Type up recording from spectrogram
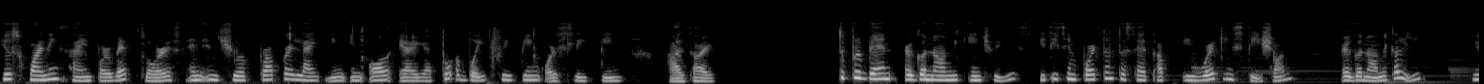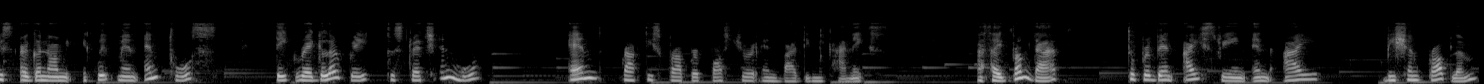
use warning sign for wet floors, and ensure proper lighting in all area to avoid tripping or slipping hazard. To prevent ergonomic injuries, it is important to set up a working station ergonomically, use ergonomic equipment and tools, take regular breaks to stretch and move, and practice proper posture and body mechanics. Aside from that, to prevent eye strain and eye vision problem,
